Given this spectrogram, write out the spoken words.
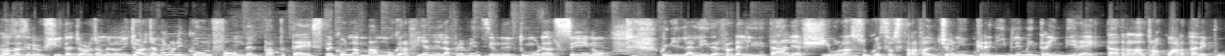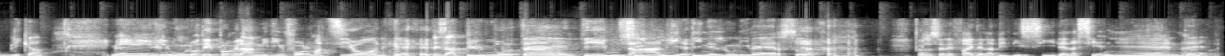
cosa se ne è uscita Giorgia Meloni? Giorgia Meloni confonde il PAP test con la mammografia nella prevenzione del tumore al seno. Quindi la leader Fratelli d'Italia scivola su questo strafalcione incredibile mentre in diretta, tra l'altro a Quarta Repubblica. E, uno dei programmi di informazione esatto, più importanti, più seguiti nell'universo. Cosa se ne fai della BBC, della CNN? Niente.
